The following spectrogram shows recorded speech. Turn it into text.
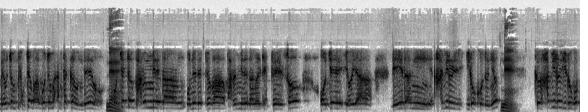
매우 좀 복잡하고 좀 안타까운데요. 네. 어쨌든 바른미래당 원내대표가 바른미래당을 대표해서 어제 여야 네 당이 합의를 이뤘거든요. 네. 그 합의를 이루고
